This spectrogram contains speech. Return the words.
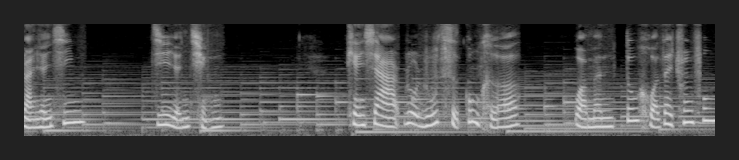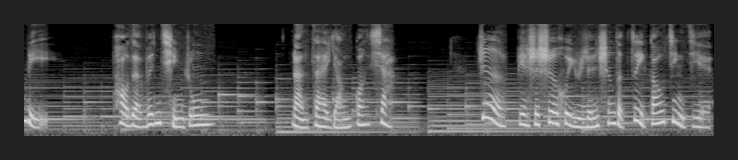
暖人心、激人情。天下若如此共和，我们都活在春风里，泡在温情中，暖在阳光下。这便是社会与人生的最高境界。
